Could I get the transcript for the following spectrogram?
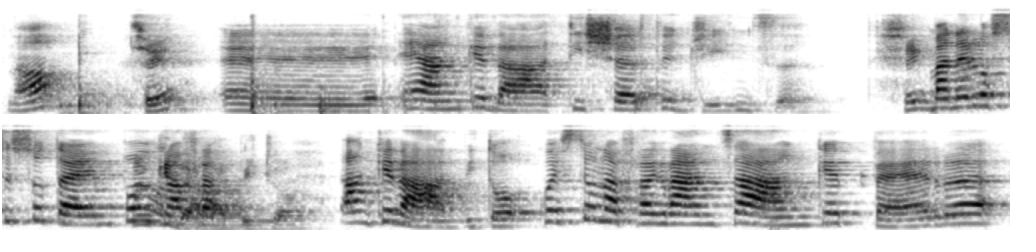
no? Sì? Eh, e anche da t-shirt e jeans. Sì. Ma nello stesso tempo è Anche una da fra- abito. anche l'abito. Questa è una fragranza anche per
